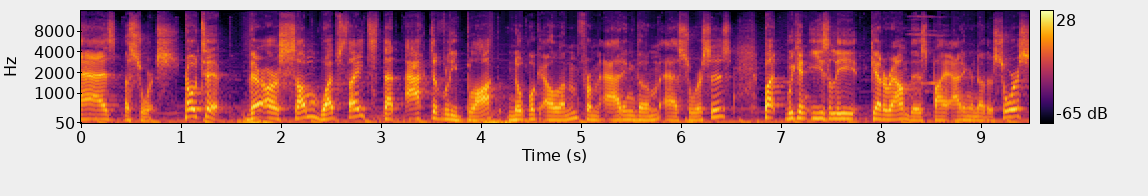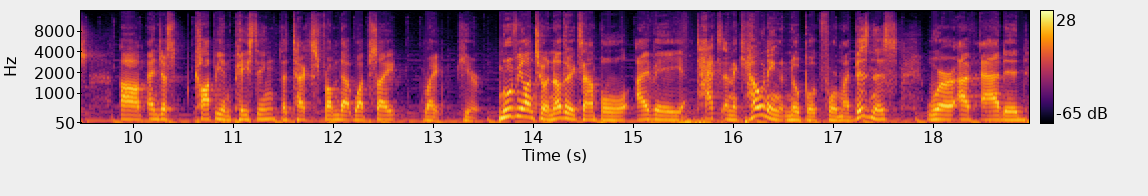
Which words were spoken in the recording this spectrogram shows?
as a source. Pro tip, there are some websites that actively block Notebook LM from adding them as sources, but we can easily get around this by adding another source um, and just copy and pasting the text from that website right here. Moving on to another example, I have a tax and accounting notebook for my business where I've added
